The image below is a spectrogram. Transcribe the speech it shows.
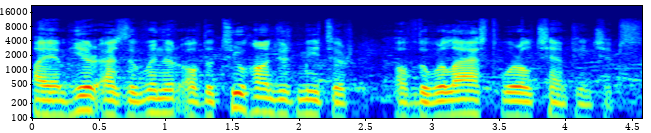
I am here as the winner of the 200 meter of the last World Championships.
